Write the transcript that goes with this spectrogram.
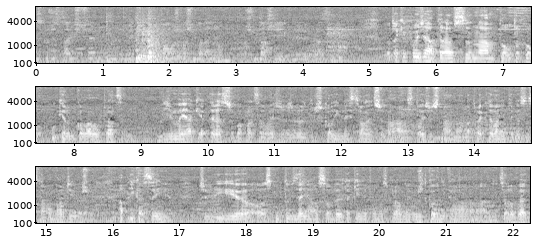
e, skorzystaliście? To pomoże Waszym badaniom, Waszym dalszej e, pracy? No tak jak powiedziałem, teraz nam to trochę ukierunkowało pracę. Widzimy jak, jak teraz trzeba pracować, że, że troszkę od innej strony trzeba spojrzeć na, na, na projektowanie tego systemu bardziej już aplikacyjnie, czyli z punktu widzenia osoby takiej niepełnosprawnej, użytkownika docelowego.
